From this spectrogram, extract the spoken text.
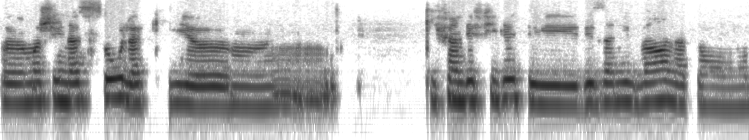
moi, j'ai une asso là qui qui fait un défilé des, années 20 là, dans,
